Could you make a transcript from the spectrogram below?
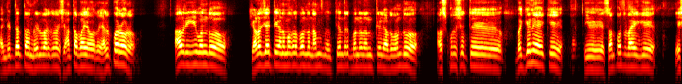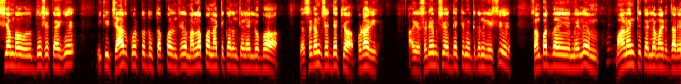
ಅಲ್ಲಿದ್ದಂಥ ಮೇಲ್ವರ್ಗದ ಶಾಂತಬಾಯಿ ಅವರು ಹೆಲ್ಪರ್ ಅವರು ಆದರೆ ಈ ಒಂದು ಕೆಳಜಾತಿ ಹೆಣ್ಮಗಳು ಬಂದು ನಮ್ಮ ಕೇಂದ್ರಕ್ಕೆ ಬಂದಳು ಅಂತೇಳಿ ಅದು ಒಂದು ಅಸ್ಪೃಶ್ಯತೆ ಬಗ್ಗೆನೇ ಆಕೆ ಈ ಸಂಪತ್ ಬಾಯಿಗೆ ಎಸ್ ಎಂಬ ಉದ್ದೇಶಕ್ಕಾಗಿ ಈಕೆ ಚಾರ್ ಕೊಟ್ಟದ್ದು ತಪ್ಪ ಅಂತೇಳಿ ಮಲ್ಲಪ್ಪ ನಾಟಿಕರ್ ಅಂತೇಳಿ ಅಲ್ಲಿ ಒಬ್ಬ ಎಸ್ ಡಿ ಎಂ ಸಿ ಅಧ್ಯಕ್ಷ ಪುಡಾರಿ. ಆ ಎಸ್ ಡಿ ಎಂ ಸಿ ಅಧ್ಯಕ್ಷನ ಇಟ್ಕೊಂಡು ಎಸಿ ಸಂಪತ್ ಬಾಯಿ ಮೇಲೆ ಮಾನಂತಿ ಕಲ್ಯ ಮಾಡಿದ್ದಾರೆ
